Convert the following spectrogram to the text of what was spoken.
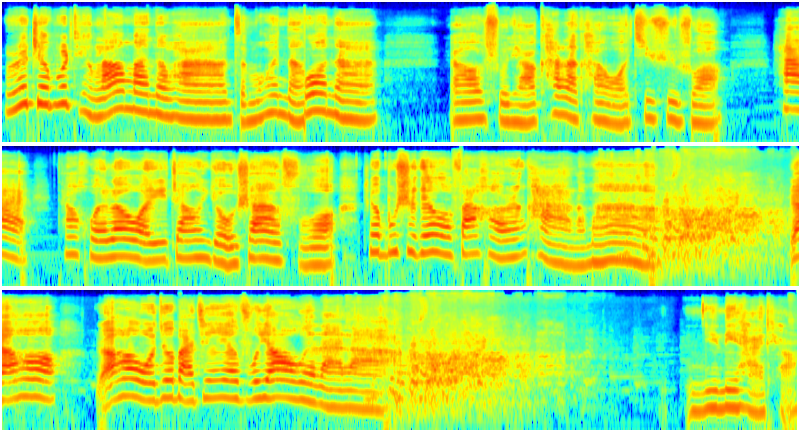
我说这不是挺浪漫的话，怎么会难过呢？然后薯条看了看我，继续说：“嗨，他回了我一张友善符，这不是给我发好人卡了吗？然后，然后我就把敬业符要回来啦。你厉害条。”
